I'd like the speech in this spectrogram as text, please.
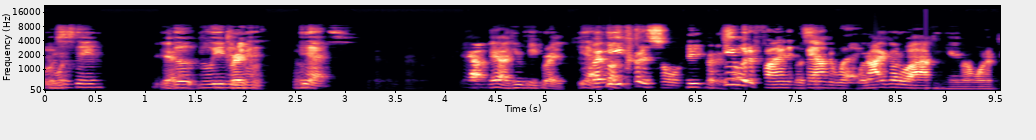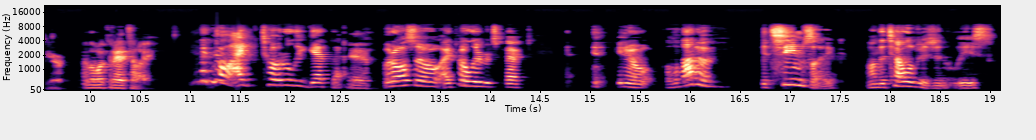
What was What? his name? Yeah, the, the lead in Draper. Mad. Yes. Yeah, yeah, he would be great. Yeah, But he could have sold. He could have. He would have find, Listen, found a way. When I go to a hockey game, I want a beer. And what can I tell you? Yeah, no, I totally get that. Yeah. But also, I totally respect, you know, a lot of, it seems like, on the television at least,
